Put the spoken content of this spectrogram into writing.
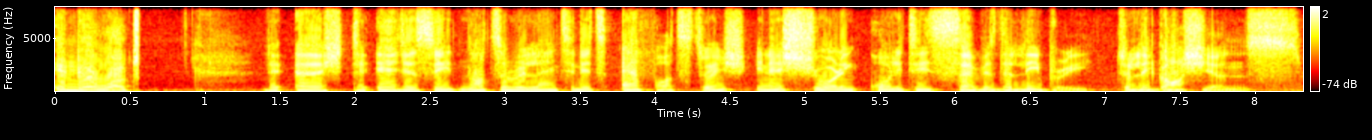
in the world. They urged the agency not to relent in its efforts to ens- in ensuring quality service delivery to Lagosians.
